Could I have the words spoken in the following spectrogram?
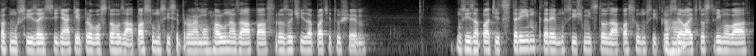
pak musí zajistit nějaký provoz toho zápasu, musí si pronajmout halu na zápas, rozhodčí zaplatit tuším. Musí zaplatit stream, který musíš mít z toho zápasu, musíš prostě Aha. live to streamovat.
